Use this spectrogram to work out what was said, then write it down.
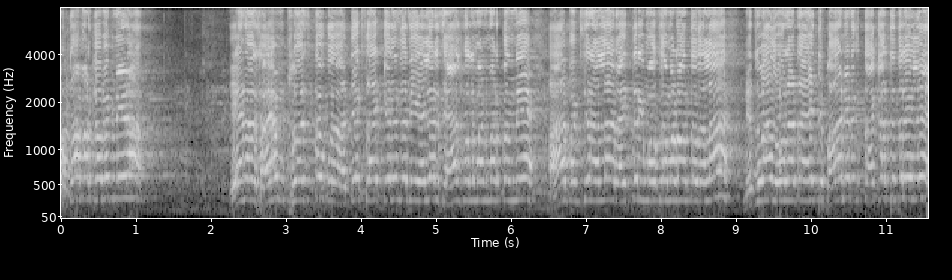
ಅರ್ಥ ಮಾಡ್ಕೋಬೇಕು ನೀನು. ಏನೋ ಸ್ವಯಂ ಘೋಷಿತ ಅಧ್ಯಕ್ಷ ಹಾಕ್ಯರಿಂದ ನೀ ಎಲ್ಲರೂ ಸ್ಯಾಲ್ ಸನ್ಮಾನ ಮಾಡ್ಕೊಂಡಿ ಆ ಪಕ್ಷನ ಅಲ್ಲ ರೈತರಿಗೆ ಮೋಸ ಮಾಡುವಂತದಲ್ಲ ನಿಜವಾದ ಹೋರಾಟ ಆಯ್ತು. ಬಾ, ನಿನಗೆ ತಾಕತ್ತಿದ್ರೆ ಇಲ್ಲಿ.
